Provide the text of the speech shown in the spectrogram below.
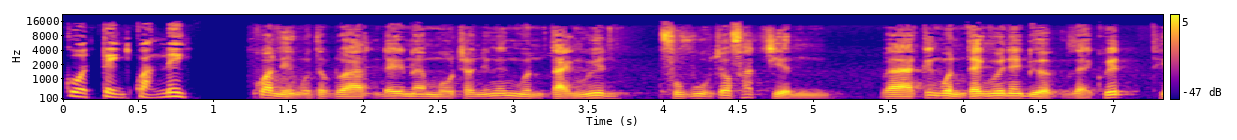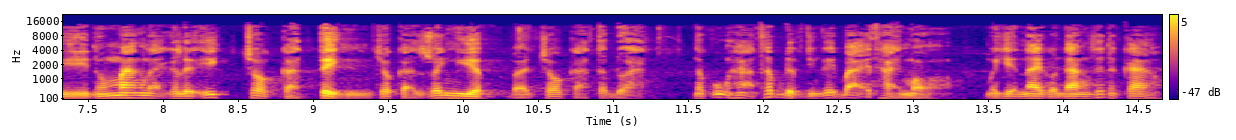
của tỉnh Quảng Ninh. Quan điểm của tập đoàn đây là một trong những nguồn tài nguyên phục vụ cho phát triển và cái nguồn tài nguyên này được giải quyết thì nó mang lại cái lợi ích cho cả tỉnh, cho cả doanh nghiệp và cho cả tập đoàn. Nó cũng hạ thấp được những cái bãi thải mỏ mà hiện nay còn đang rất là cao.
